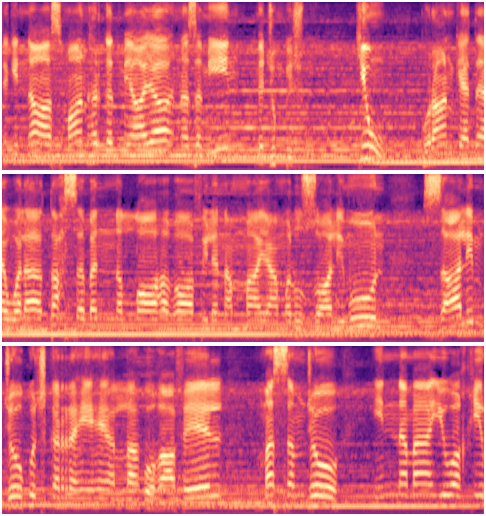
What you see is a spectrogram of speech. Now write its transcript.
लेकिन ना आसमान हरकत में आया, ना ज़मीन में जुम्बिश हुई। क्यों? कुरान कहता है, वला तहसबन जो कुछ कर रहे हैं, अल्लाह को गाफिल मत समझो। इन्नमा युखिर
